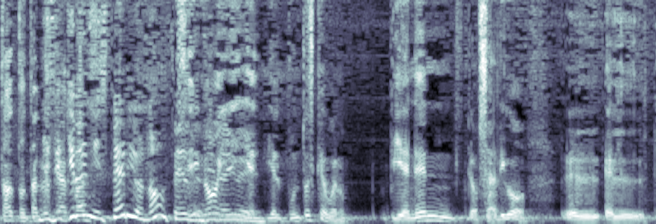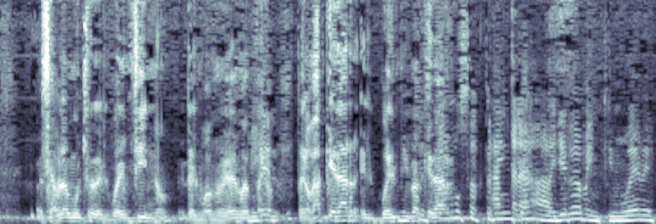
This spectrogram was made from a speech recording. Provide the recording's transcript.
to- Ni siquiera el misterio, ¿no? Ustedes Sí, no, y, el, y el punto es que, bueno, vienen, o sea, digo, el, el- se habla mucho del buen fin, ¿no? Del movimiento del buen Miguel, pero, pero va a quedar, el buen fin va a quedar. Estamos a 30, atrás. ayer era 29.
